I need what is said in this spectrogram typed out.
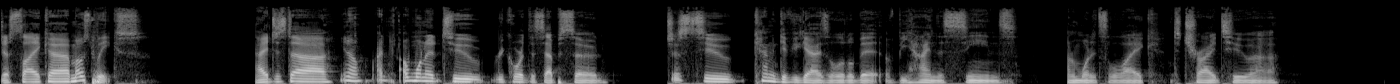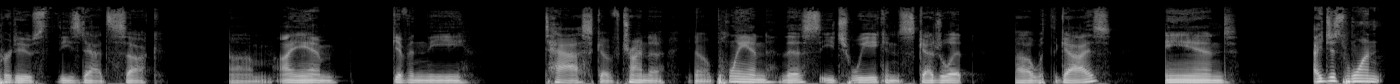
Just like uh, most weeks. I just, uh, you know, I, I wanted to record this episode just to kind of give you guys a little bit of behind the scenes on what it's like to try to uh, produce These Dads Suck. Um, I am given the task of trying to, you know, plan this each week and schedule it uh, with the guys. And I just want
